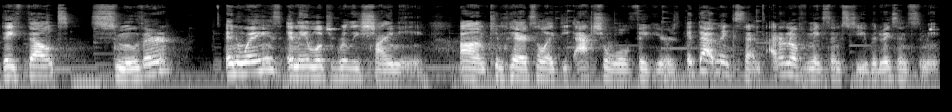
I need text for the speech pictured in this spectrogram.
they felt smoother in ways, and they looked really shiny. Um, compared to like the actual figures, if that makes sense. I don't know if it makes sense to you, but it makes sense to me.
